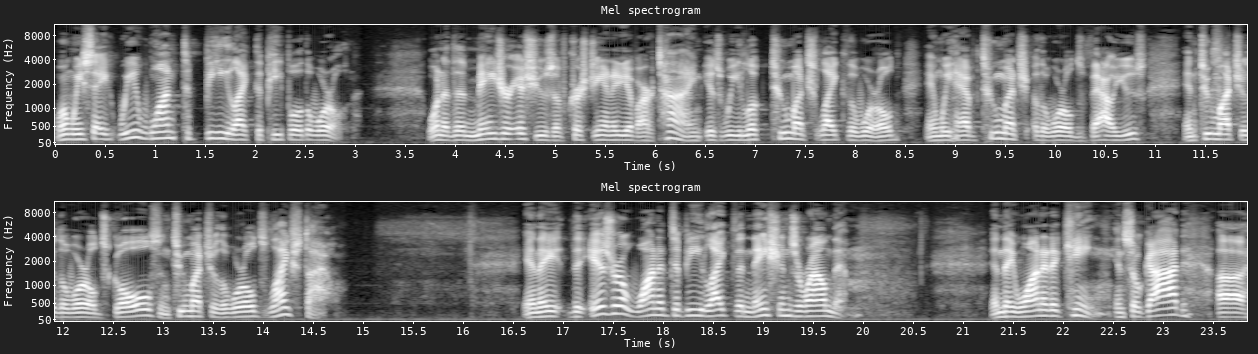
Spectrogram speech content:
when we say we want to be like the people of the world. One of the major issues of Christianity of our time is we look too much like the world and we have too much of the world's values and too much of the world's goals and too much of the world's lifestyle. And they the Israel wanted to be like the nations around them. And they wanted a king. And so God uh,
